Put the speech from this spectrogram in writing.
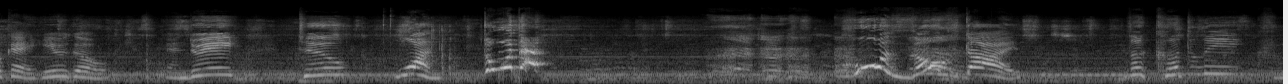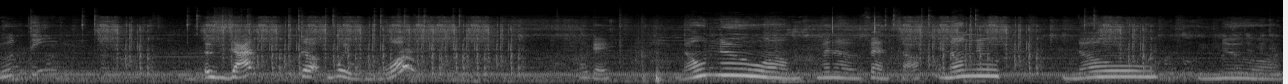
Okay, here we go. In three, two, one. The wait what? Okay. No new um minimum events, huh? And no new no new um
